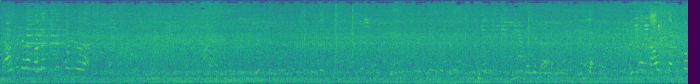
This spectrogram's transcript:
ಫ್ಯಾಮಿಲಿಗೆಲ್ಲ ಪಟಾಕಿ ಯೂಸ್ ಮಾಡಿದವ್ರೆ ಇಲ್ಲ ಬೇಕಾದ್ರೆ ನಾವು ಇಲ್ಲ ಕುತ್ಕೊಂಡ್ಬಿಡ್ತೀವಿ ತದನಂತರ ಹಾ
